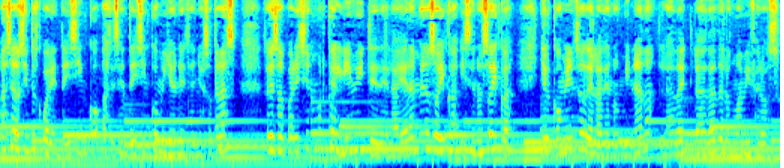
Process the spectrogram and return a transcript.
hace 245 a 65 millones de años atrás. Su desaparición marca el límite de la era mesozoica y cenozoica y el comienzo de la denominada la, la edad de los mamíferos.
